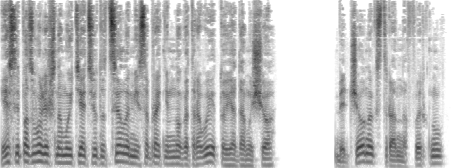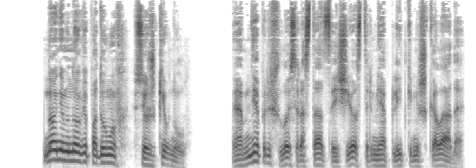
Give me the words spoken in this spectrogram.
«Если позволишь нам уйти отсюда целыми и собрать немного травы, то я дам еще». Бельчонок странно фыркнул, но, немного подумав, все же кивнул. А мне пришлось расстаться еще с тремя плитками шоколада.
